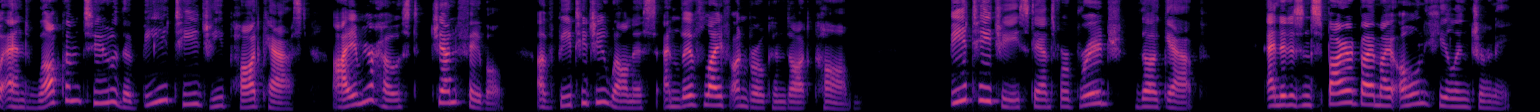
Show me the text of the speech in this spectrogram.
and welcome to the BTG Podcast. I am your host, Jen Febel of BTG Wellness and LiveLifeUnbroken.com. BTG stands for Bridge the Gap, and it is inspired by my own healing journey.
